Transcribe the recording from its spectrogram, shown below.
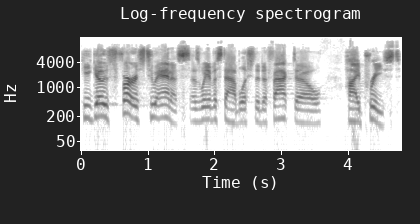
he goes first to Annas, as we have established, the de facto high priest.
